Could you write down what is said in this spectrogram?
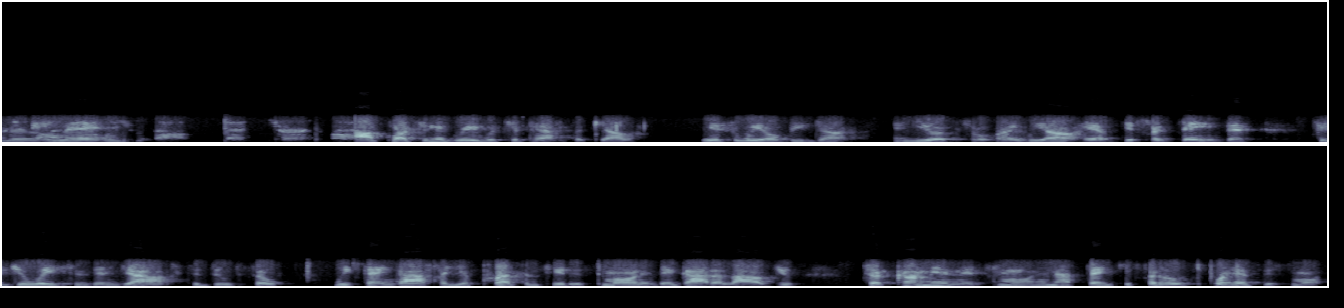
Amen. Amen. I touch and agree with you, Pastor Keller. His will be done. And you're so right. We all have different things and situations and jobs to do. So we thank God for your presence here this morning, that God allowed you to come in this morning. I thank you for those prayers this morning.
